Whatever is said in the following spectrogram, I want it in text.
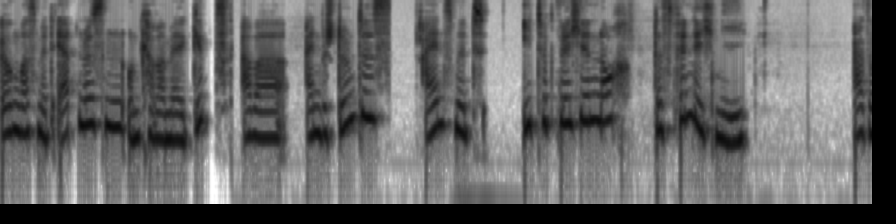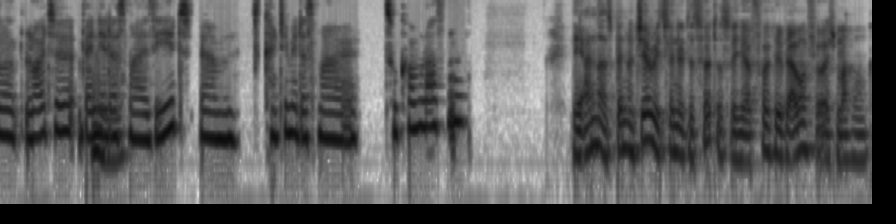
irgendwas mit Erdnüssen und Karamell gibt's, aber ein bestimmtes, eins mit i-Tüpfelchen noch, das finde ich nie. Also Leute, wenn hm. ihr mhm. das mal seht, ähm, Könnt ihr mir das mal zukommen lassen? Nee, anders. Ben und Jerry's, wenn ihr das hört, dass wir hier voll viel Werbung für euch machen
